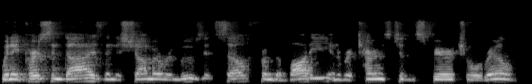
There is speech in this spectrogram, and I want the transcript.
When a person dies, the Neshama removes itself from the body and returns to the spiritual realms.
